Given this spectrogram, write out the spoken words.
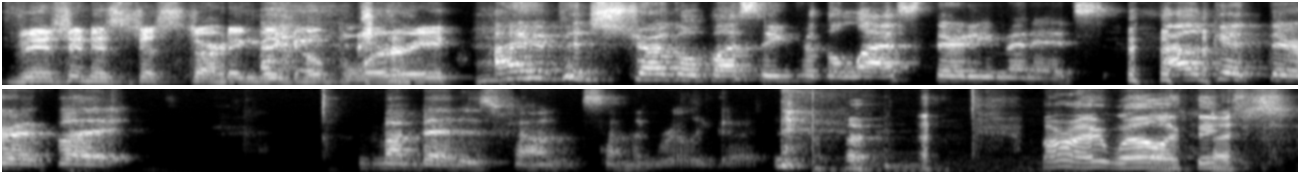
vision is just starting to go blurry. I have been struggle busing for the last thirty minutes. I'll get through it, but my bed is found sounding really good. All right. Well, I think That's-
